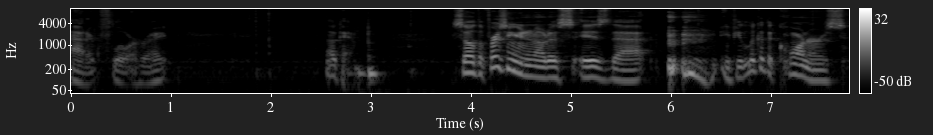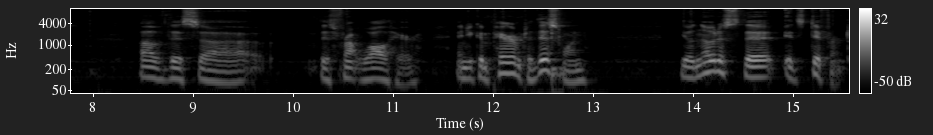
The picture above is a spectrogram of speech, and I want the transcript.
attic floor, right? Okay. So the first thing you're going to notice is that if you look at the corners of this uh, this front wall here, and you compare them to this one, you'll notice that it's different.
